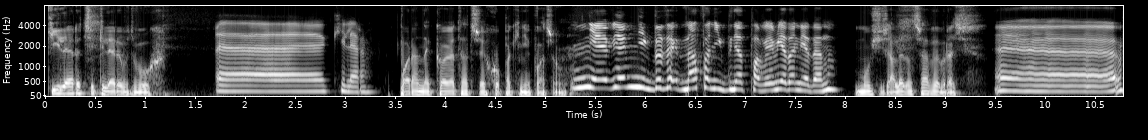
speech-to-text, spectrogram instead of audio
Killer czy killerów dwóch? Eee, killer. Poranek kojota czy chłopaki nie płaczą? Nie wiem, nigdy te- na to nigdy nie odpowiem. Jeden, jeden. Musisz, ale to trzeba wybrać. Eee,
